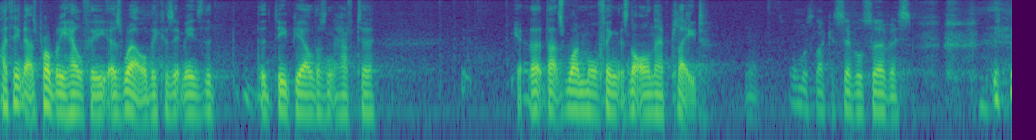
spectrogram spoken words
I think that's probably healthy as well because it means that the DPL doesn't have to, yeah, that, that's one more thing that's not on their plate. Almost like a civil service.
